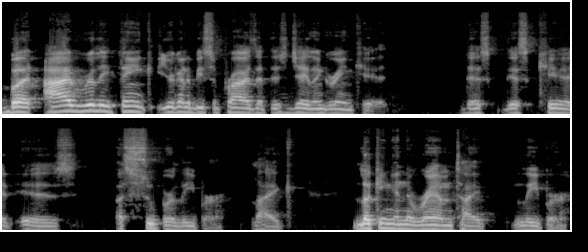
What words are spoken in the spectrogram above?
but I really think you're going to be surprised at this Jalen Green kid this this kid is a super leaper, like looking in the rim type leaper.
